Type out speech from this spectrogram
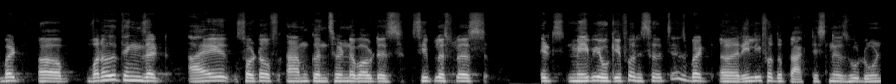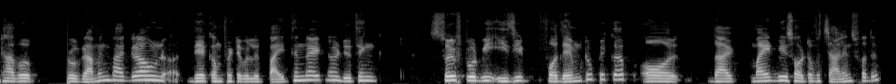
But uh, one of the things that I sort of am concerned about is C++. It's maybe okay for researchers, but uh, really for the practitioners who don't have a programming background, they're comfortable with Python right now. Do you think Swift would be easy for them to pick up, or that might be sort of a challenge for them?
